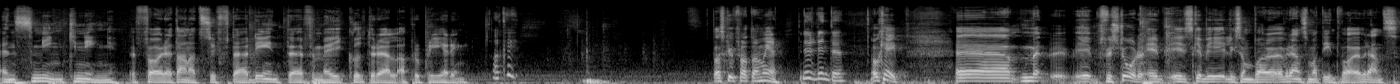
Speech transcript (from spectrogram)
en sminkning för ett annat syfte. Det är inte för mig kulturell appropriering. Okej, Vad ska vi prata om mer? nu är det din tur. Okej. Eh, men, eh, förstår du? Eh, Ska vi liksom vara överens om att inte vara överens?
